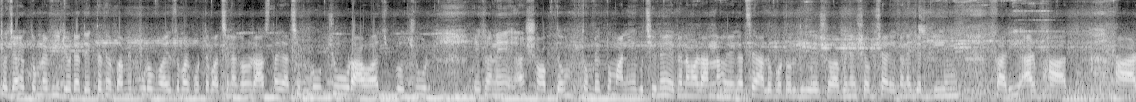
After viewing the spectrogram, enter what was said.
তো যাই হোক, তোমরা ভিডিওটা দেখতে থাকো। আমি পুরো ভয়েস ওভার করতে পারছি না, কারণ রাস্তায় আছে প্রচুর আওয়াজ, প্রচুর এখানে শব্দ। তোমরা একটু মানিয়ে গুছিয়ে নেই এখানে আমার রান্না হয়ে গেছে, আলু পটল দিয়ে, সোয়াবিনের সবজি, আর এখানে যে ডিম কারি আর ভাত। আর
